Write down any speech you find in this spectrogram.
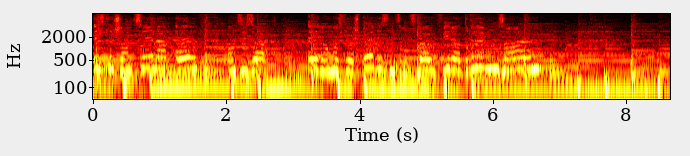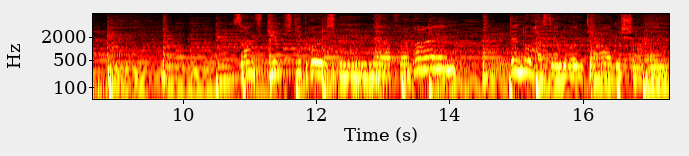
ist es schon 10 nach 11 und sie sagt, ey, du musst ja spätestens um 12 wieder drüben sein. Sonst gibt's die größten Nervereien, denn du hast ja nur einen Tagesschein.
